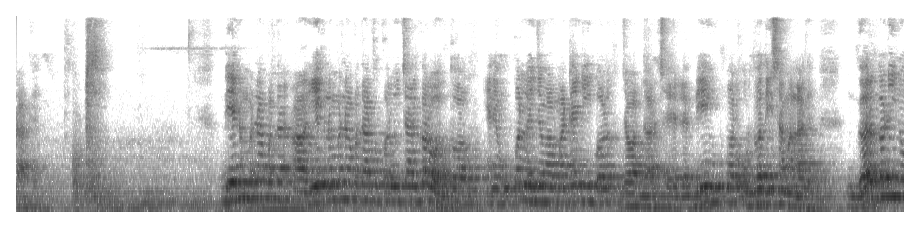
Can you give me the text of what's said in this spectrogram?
રાખે બે નંબરના પદાર્થ એક નંબરના પદાર્થ ઉપર વિચાર કરો તો એને ઉપર લઈ જવા માટેની બળ જવાબદાર છે. એટલે બે ઉપર ઉર્ધ્વ દિશામાં લાગે. ગરગડીનો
